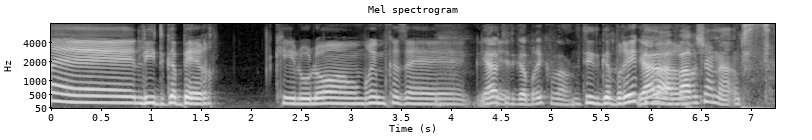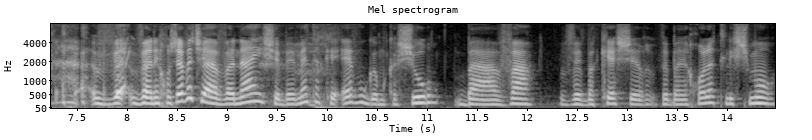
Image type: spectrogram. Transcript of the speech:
אה, להתגבר, כאילו לא אומרים כזה... יאללה, תתגברי כבר. תתגברי כבר. יאללה, עבר שנה. ו- ואני חושבת שההבנה היא שבאמת הכאב הוא גם קשור באהבה ובקשר וביכולת לשמור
